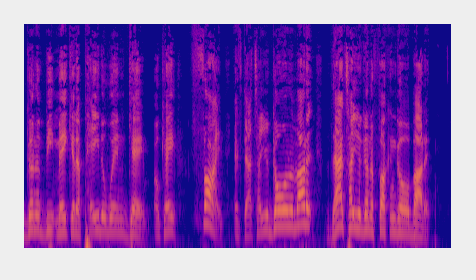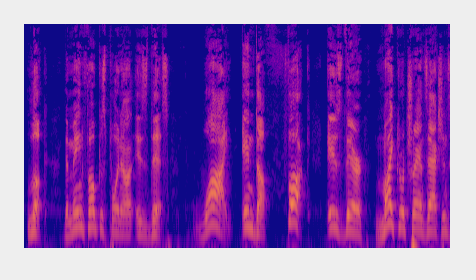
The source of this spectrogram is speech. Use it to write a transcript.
gonna be make it a pay to win game, okay? Fine. If that's how you're going about it, that's how you're gonna fucking go about it. Look, the main focus point on is this. Why in the fuck is there microtransactions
